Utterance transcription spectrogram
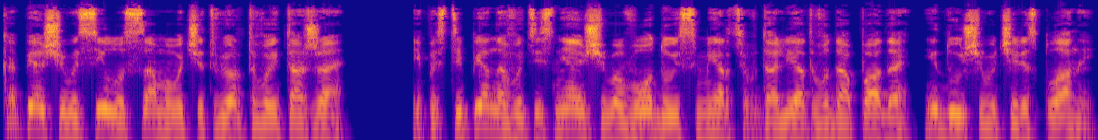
копящего силу самого четвертого этажа и постепенно вытесняющего воду и смерть вдали от водопада, идущего через планы.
